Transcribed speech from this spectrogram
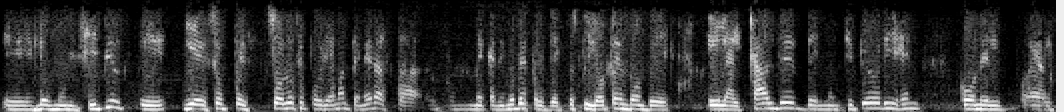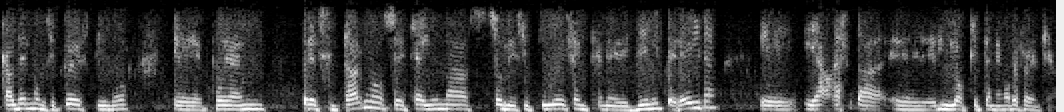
eh, los municipios eh, y eso pues solo se podría mantener hasta mecanismos de proyectos piloto en donde el alcalde del municipio de origen con el alcalde del municipio de destino eh, puedan presentarnos. Sé que hay unas solicitudes entre Medellín y Pereira y hasta lo que tenemos referencia.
